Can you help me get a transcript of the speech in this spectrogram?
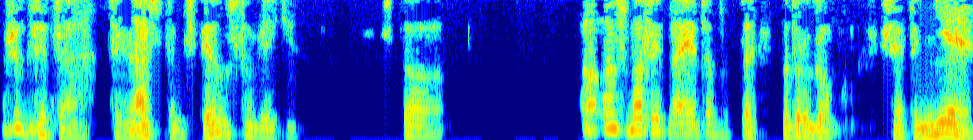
уже где-то в 13-14 веке, что он смотрит на это по-другому, что это не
